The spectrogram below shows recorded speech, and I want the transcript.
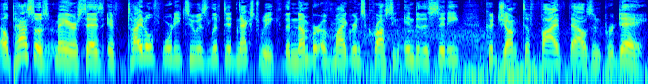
El Paso's mayor says if Title 42 is lifted next week, the number of migrants crossing into the city could jump to 5,000 per day.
